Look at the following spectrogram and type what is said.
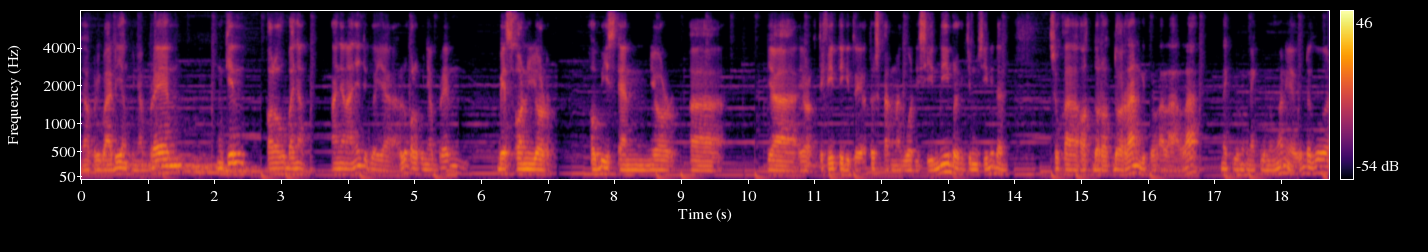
usaha pribadi yang punya brand. Mungkin kalau banyak nanya-nanya juga ya lu kalau punya brand based on your hobbies and your uh, ya your activity gitu ya. Terus karena gua di sini berkecimpung di sini dan suka outdoor outdooran gitu ala ala naik gunung naik gunungan ya udah gua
